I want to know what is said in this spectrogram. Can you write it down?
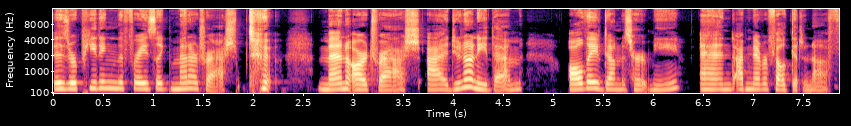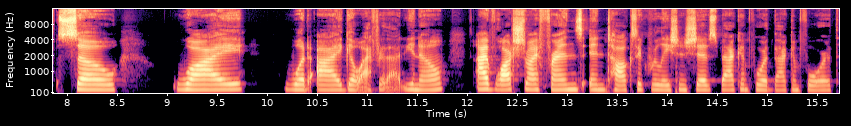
is repeating the phrase like men are trash. men are trash. I do not need them. All they've done is hurt me and I've never felt good enough. So why would I go after that, you know? I've watched my friends in toxic relationships back and forth, back and forth.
